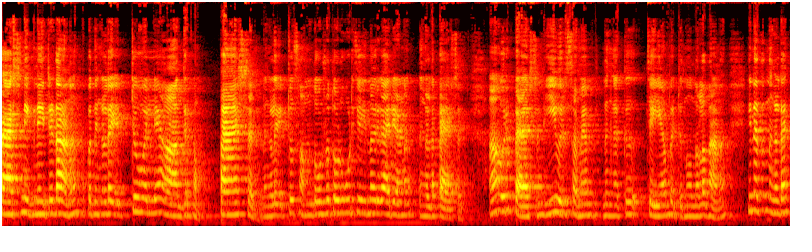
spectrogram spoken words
പാഷൻ ഇഗ്നേറ്റഡ് ആണ്. അപ്പോൾ നിങ്ങളുടെ ഏറ്റവും വലിയ ആഗ്രഹം പാഷൻ നിങ്ങൾ ഏറ്റവും സന്തോഷത്തോടു കൂടി ചെയ്യുന്ന ഒരു കാര്യമാണ് നിങ്ങളുടെ പാഷൻ ആ ഒരു പാഷൻ ഈ ഒരു സമയം നിങ്ങൾക്ക് ചെയ്യാൻ പറ്റുന്നു എന്നുള്ളതാണ്. ഇതിനകത്ത് നിങ്ങളുടെ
